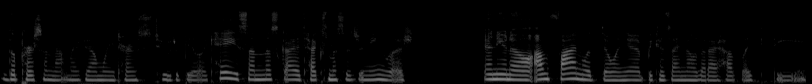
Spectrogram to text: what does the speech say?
the person that my family turns to to be like, hey, send this guy a text message in English. And, you know, I'm fine with doing it because I know that I have like the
